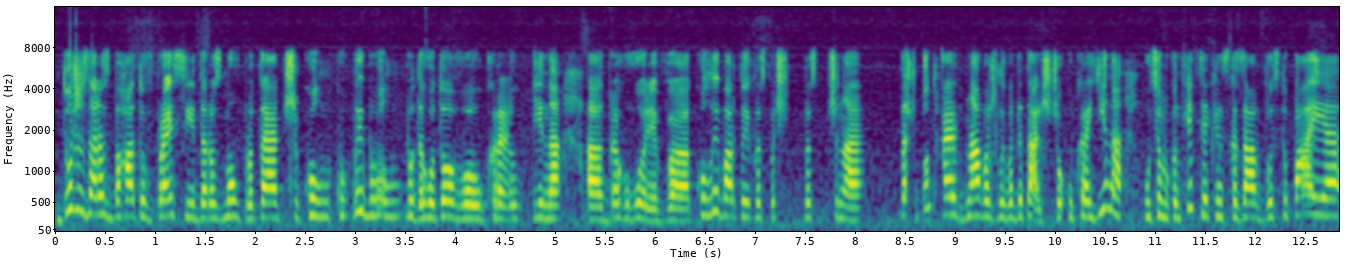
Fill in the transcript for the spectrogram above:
дуже зараз багато в пресі йде розмов про те, чи коли, коли буде готова Україна а, переговорів, коли варто їх розпоч- розпочинати. Тут одна важлива деталь, що Україна у цьому конфлікті, як він сказав, виступає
